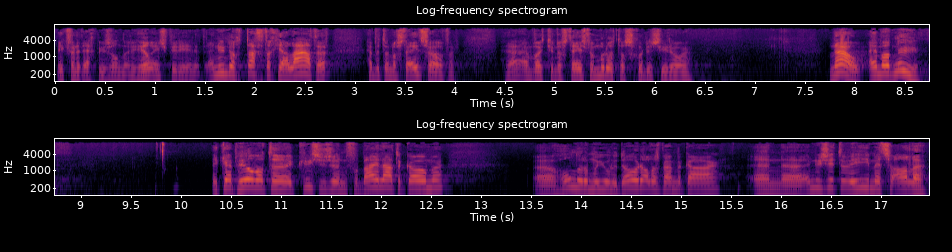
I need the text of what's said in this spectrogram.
Ik vind het echt bijzonder, heel inspirerend. En nu nog 80 jaar later hebben we het er nog steeds over. Ja? En word je nog steeds bemoedigd als goed is hierdoor. Nou, en wat nu? Ik heb heel wat uh, crisissen voorbij laten komen. Uh, honderden miljoenen doden, alles bij elkaar. En, uh, en nu zitten we hier met z'n allen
